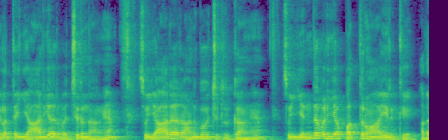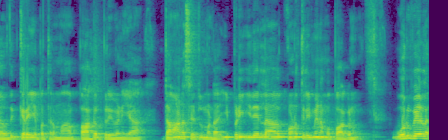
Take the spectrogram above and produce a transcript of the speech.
நிலத்தை யார் யார் வச்சுருந்தாங்க? ஸோ யார் யார் அனுபவிச்சுட்டு இருக்காங்க? ஸோ எந்த வழியாக பத்திரம் ஆயிருக்கு? அதாவது கிரைய பத்திரமா பாகப்பிரிவினையா தான செட்டில்மெண்ட்டாக இப்படி இது எல்லா கோணத்துலையுமே நம்ம பார்க்கணும். ஒருவேளை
